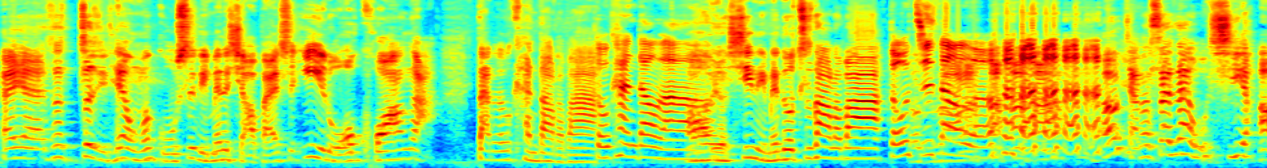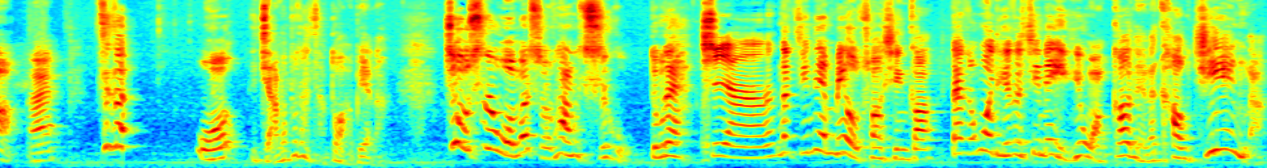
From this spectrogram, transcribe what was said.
哎呀，这这几天我们股市里面的小白是一箩筐啊，大家都看到了吧？都看到了。哦哟，心里面都知道了吧？都知道了。好，我讲到三三五七啊，哎，这个我讲了不知道讲多少遍了。就是我们手上的持股，对不对？是啊。那今天没有创新高，但是问题是今天已经往高点的靠近了，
